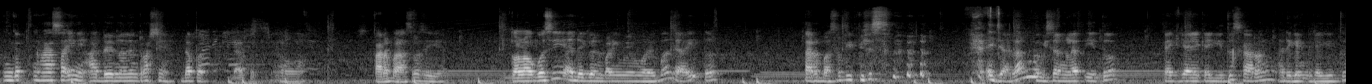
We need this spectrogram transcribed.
nggak ngerasa ini adrenalin rushnya dapat. dapet Oh, Tara Basro sih ya. Kalau gue sih adegan paling memorable ya itu Tara Basro pipis. eh jarang lo bisa ngeliat itu kayak kayak kayak gitu sekarang adegan kayak gitu.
